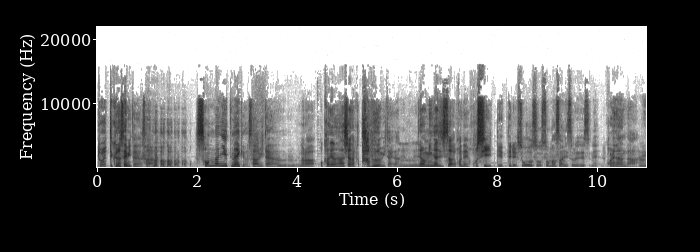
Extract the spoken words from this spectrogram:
どうやって暮らせみたいなさ。あ そんなに言ってないけどさみたいな、うんだからお金の話はなんかタブーみたいな、でもみんなな実はお金欲しいって言ってる。そうそうそうまさにそれですね。これなんだ、うん。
